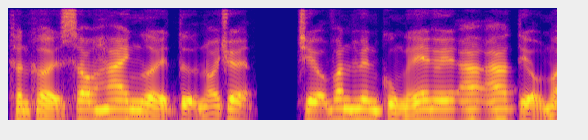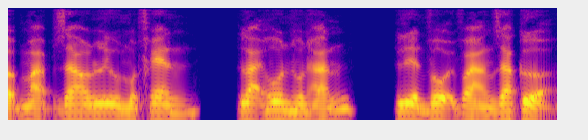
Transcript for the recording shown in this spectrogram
thân khởi sau hai người tự nói chuyện, Triệu Văn Huyên cùng ê ê a a tiểu mập mạp giao lưu một phen, lại hôn hôn hắn, liền vội vàng ra cửa,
